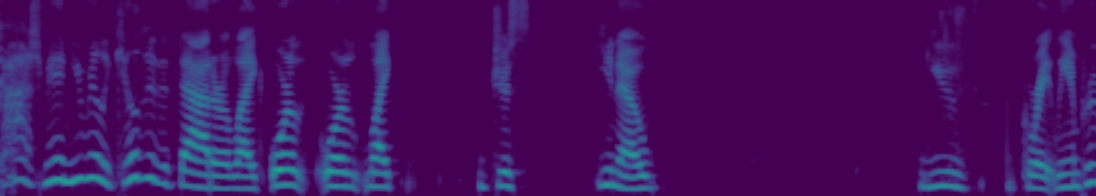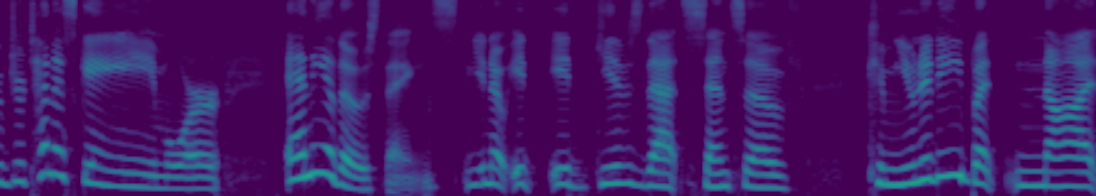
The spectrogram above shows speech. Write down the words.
gosh, man, you really killed it at that or like or or like just, you know, you've greatly improved your tennis game or any of those things. You know, it it gives that sense of community but not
